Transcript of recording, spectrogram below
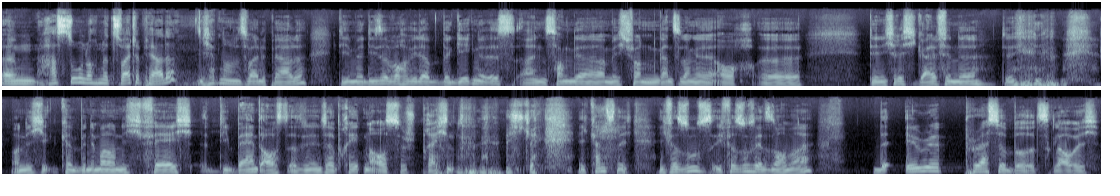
Ähm, hast du noch eine zweite Perle? Ich habe noch eine zweite Perle, die mir diese Woche wieder begegnet ist. Ein Song, der mich schon ganz lange auch, äh, den ich richtig geil finde. Den, und ich bin immer noch nicht fähig, die Band aus, also den Interpreten auszusprechen. ich ich kann es nicht. Ich versuch's, ich versuch's jetzt nochmal. The Irrepressibles, glaube ich.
